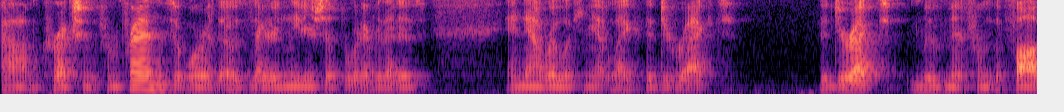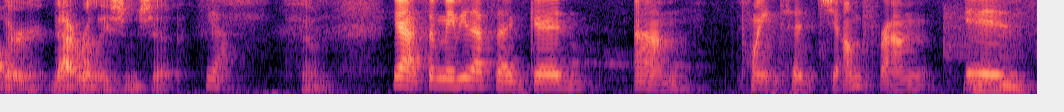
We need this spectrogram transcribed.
um, correction from friends or those that are in leadership or whatever that is, and now we're looking at like the direct the direct movement from the father that relationship. Yeah. So Yeah, so maybe that's a good um, point to jump from is,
